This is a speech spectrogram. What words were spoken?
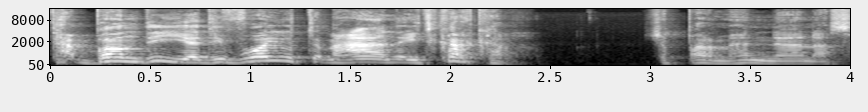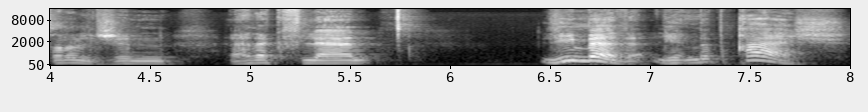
تاع باندية دي فوايو مع يتكركر. جبار مهنا ناصر الجن هذاك فلان. لماذا؟ لأن ما بقاش.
